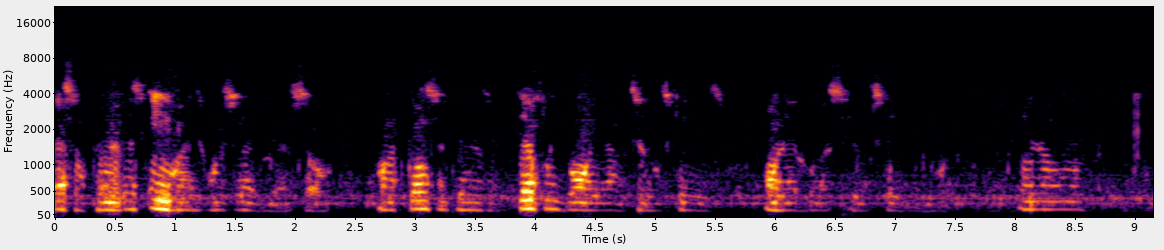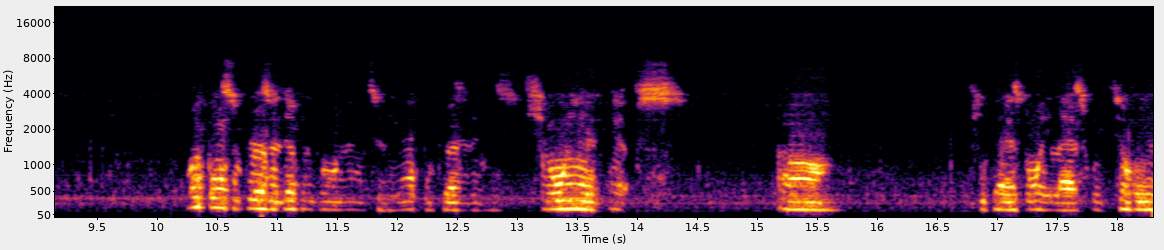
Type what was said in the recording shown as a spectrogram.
that's a parent, that's anybody's worst nightmare. So my thoughts and prayers are definitely going out to those kids on that bus in the state of New York. And um, and prayers are definitely going out to the acting president, Ms. Joanne Epps. Um, she passed away last week. Temple,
